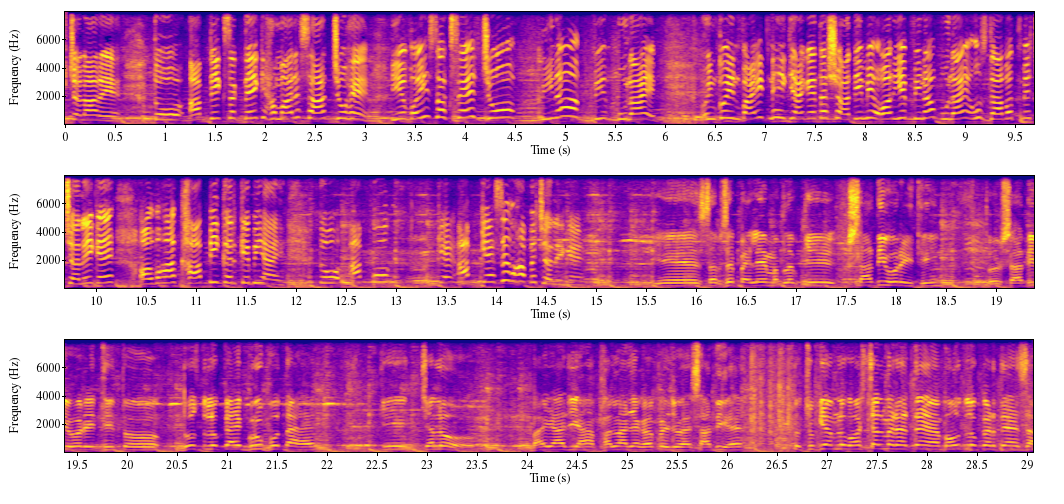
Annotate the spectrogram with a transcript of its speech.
चला रहे हैं। तो आप देख सकते हैं कि हमारे साथ जो है, ये वही शख्स है जो बिना बुलाए, इनको इनवाइट नहीं किया गया था शादी में और ये बिना बुलाए उस दावत में चले गए और वहाँ खा पी करके भी आए। तो आपको कै- आप कैसे वहाँ पे चले गए? ये सबसे पहले मतलब कि शादी हो रही थी। तो शादी हो रही थी तो दोस्त लोग का एक ग्रुप होता है कि चलो, भाई आज यहाँ फलना जगह पे जो है शादी है। तो चूँकि हम लोग हॉस्टल में रहते हैं बहुत लोग करते हैं ऐसा।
